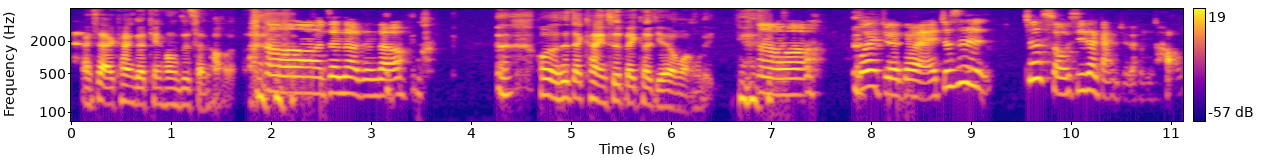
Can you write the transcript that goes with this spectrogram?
还是来看个《天空之城》好了。嗯，真的真的。或者是再看一次《贝克街的亡灵》。嗯，我也觉得、欸，就是。就熟悉的感觉很好，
